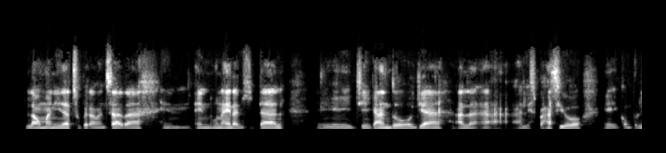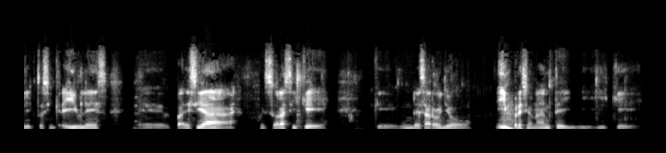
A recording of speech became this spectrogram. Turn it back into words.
la humanidad súper avanzada, en, una era digital, eh, llegando ya al espacio eh, con proyectos increíbles. parecía, pues ahora sí que, un desarrollo impresionante y, que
